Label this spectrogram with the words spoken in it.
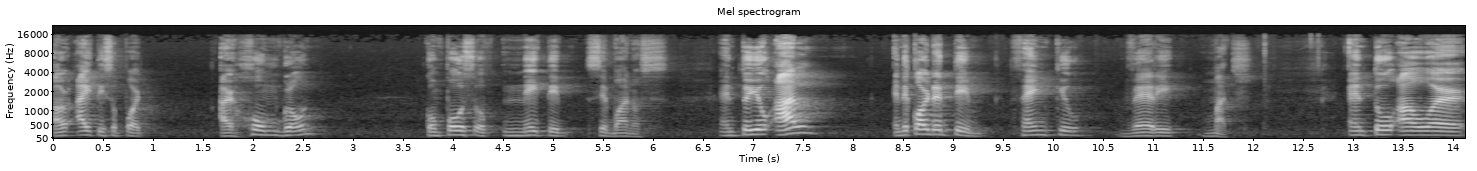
our IT support are homegrown, composed of native Cebuanos. And to you all and the Core Dev team, thank you very much. And to our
